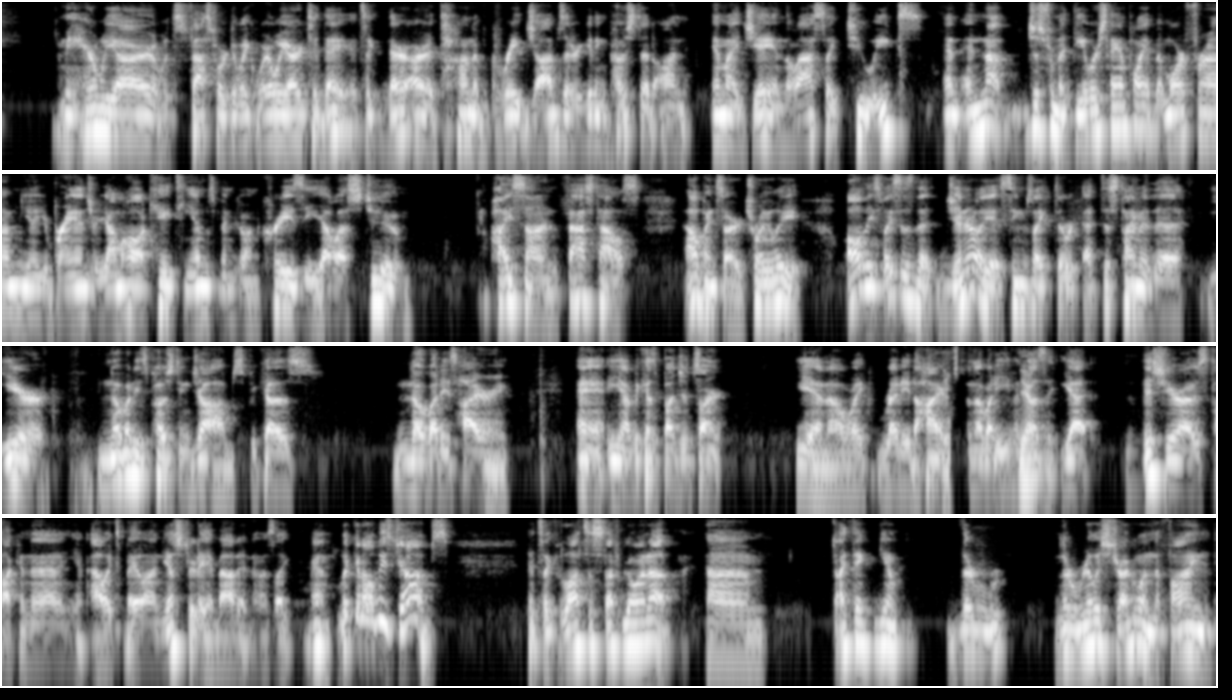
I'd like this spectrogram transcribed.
I mean, here we are. Let's fast forward to like where we are today. It's like there are a ton of great jobs that are getting posted on MIJ in the last like two weeks. And and not just from a dealer standpoint, but more from you know your brands, your Yamaha KTM's been going crazy, LS2, Hisun, Fast House, Alpine Star, Troy Lee, all these places that generally it seems like at this time of the year nobody's posting jobs because nobody's hiring and you know because budgets aren't you know like ready to hire. So nobody even yep. does it yet. This year i was talking to you know, alex balon yesterday about it and i was like man look at all these jobs. It's like lots of stuff going up. Um, i think you know they're they're really struggling to find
